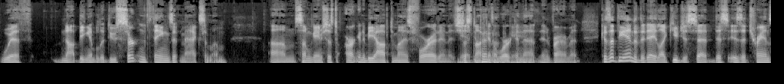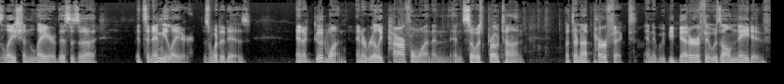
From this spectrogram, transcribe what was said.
with not being able to do certain things at maximum. Um, some games just aren't going to be optimized for it, and it's yeah, just it not going to work in that environment. Because at the end of the day, like you just said, this is a translation layer. This is a it's an emulator, is what it is, and a good one, and a really powerful one, and and so is Proton, but they're not perfect, and it would be better if it was all native.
